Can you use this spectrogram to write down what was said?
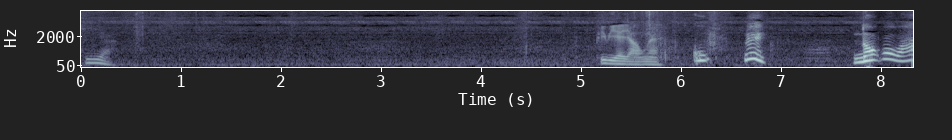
เฮีย พี่เบียร์ยาวไง กูนี่นกปะวะ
